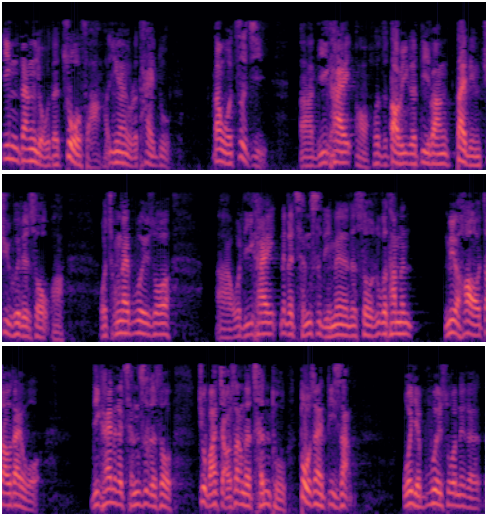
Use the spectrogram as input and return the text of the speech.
应当有的做法，应当有的态度。当我自己啊离开啊，或者到一个地方带领聚会的时候啊，我从来不会说。啊，我离开那个城市里面的时候，如果他们没有好好招待我，离开那个城市的时候，就把脚上的尘土跺在地上，我也不会说那个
